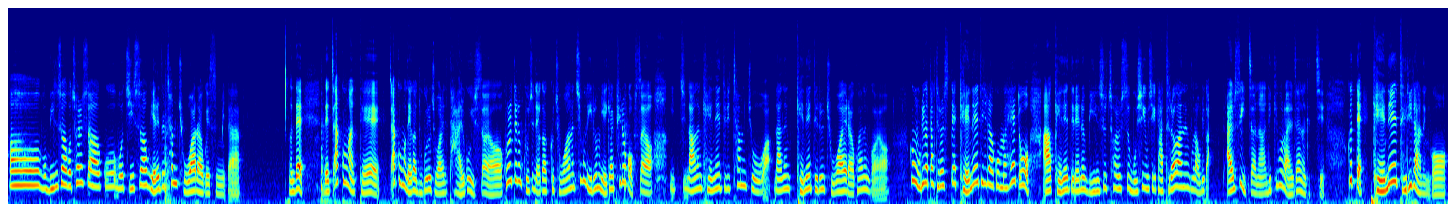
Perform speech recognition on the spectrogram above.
아, 뭐 민수하고 철수하고 뭐 지수하고 얘네들 참 좋아라고 했습니다. 근데 내 짝꿍한테 짝꿍은 내가 누구를 좋아하는지 다 알고 있어요. 그럴 때는 굳이 내가 그 좋아하는 친구들 이름을 얘기할 필요가 없어요. 있지 나는 걔네들이 참 좋아. 나는 걔네들을 좋아해라고 하는 거예요. 그럼 우리가 딱 들었을 때 걔네들이라고만 해도 아 걔네들에는 민수, 철수, 무식이, 무식이 다 들어가는구나 우리가 알 수 있잖아. 느낌으로 알잖아, 그치? 그때 걔네들이라는 거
